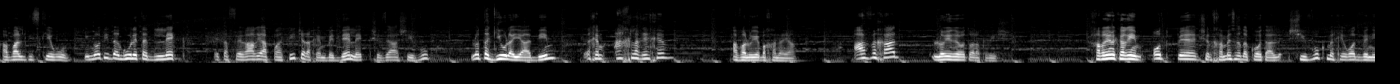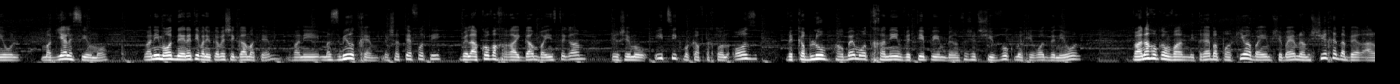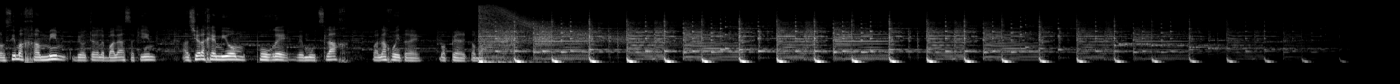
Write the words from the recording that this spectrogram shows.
אבל תזכרו, אם לא תדאגו לתדלק את הפרארי הפרטית שלכם בדלק, שזה השיווק, לא תגיעו ליעדים, יהיה לכם אחלה רכב, אבל הוא יהיה בחנייה. אף אחד לא יראה אותו על הכביש. חברים יקרים, עוד פרק של 15 דקות על שיווק מכירות וניהול מגיע לסיומו, ואני מאוד נהניתי ואני מקווה שגם אתם, ואני מזמין אתכם לשתף אותי ולעקוב אחריי גם באינסטגרם, תרשמו איציק, מקף תחתון עוז, וקבלו הרבה מאוד תכנים וטיפים בנושא של שיווק, מכירות וניהול. ואנחנו כמובן נתראה בפרקים הבאים שבהם נמשיך לדבר על הנושאים החמים ביותר לבעלי עסקים. אז שיהיה לכם יום פורה ומוצלח, ואנחנו נתראה בפרק הבא.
